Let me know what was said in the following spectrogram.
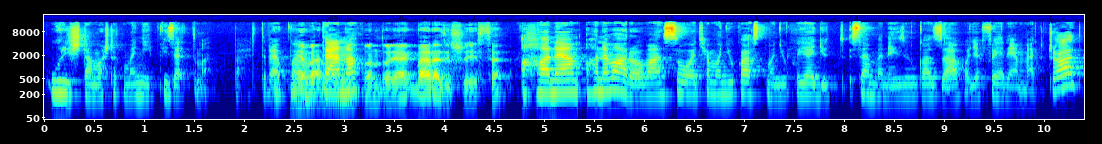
úristen, most akkor mennyit fizettem a párterápra Nyilván nem utána, így gondolják, bár ez is része. hanem, hanem arról van szó, hogyha mondjuk azt mondjuk, hogy együtt szembenézünk azzal, hogy a férjem megcsalt,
